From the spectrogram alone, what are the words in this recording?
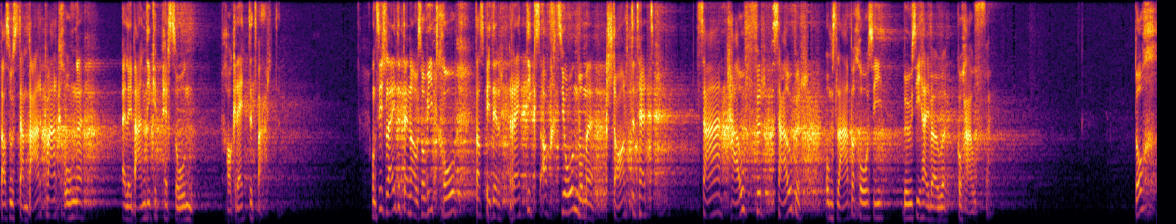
dass aus dem Bergwerk unten eine lebendige Person gerettet werden kann. Und es ist leider dann auch so weit gekommen, dass bei der Rettungsaktion, die man gestartet hat, zehn Helfer selber ums Leben gekommen sind, weil sie helfen. Doch,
